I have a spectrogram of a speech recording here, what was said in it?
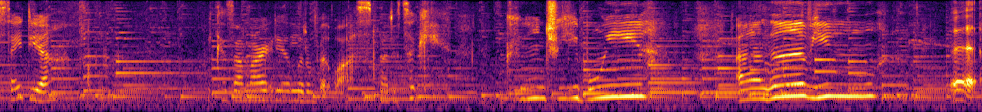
best idea because I'm already a little bit lost, but it's okay. Country boy, I love you. Ugh.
